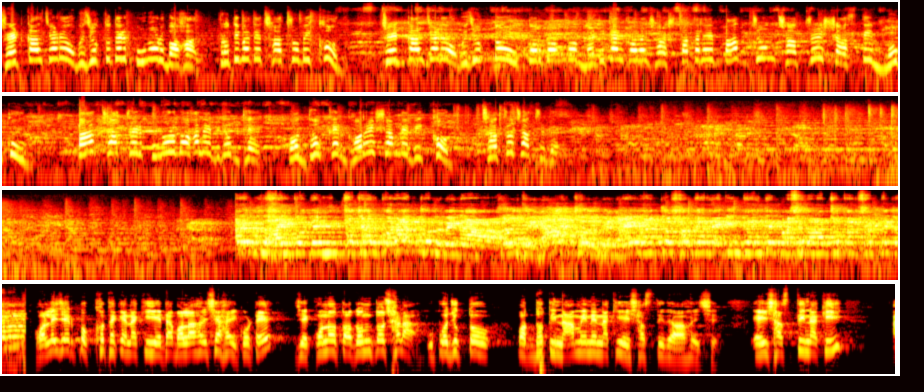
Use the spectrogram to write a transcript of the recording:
Trade কালচারে অভিযুক্তদের পুনর্বহাল। প্রতিবাদে ছাত্র বিক্ষোভ। ট্রেড কালচারে অভিযুক্ত উত্তরবঙ্গ মেডিকেল কলেজ হাসপাতালে পাঁচজন ছাত্রের শাস্তি মকুব। পাঁচ ছাত্রের পুনর্বহালের বিরুদ্ধে অধ্যক্ষের ঘরের সামনে বিক্ষোভ। ছাত্রছাত্রীদের কলেজের পক্ষ থেকে নাকি এটা বলা হয়েছে হাইকোর্টে যে কোনো তদন্ত ছাড়া উপযুক্ত পদ্ধতি না মেনে নাকি এই শাস্তি দেওয়া হয়েছে। এই শাস্তি নাকি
